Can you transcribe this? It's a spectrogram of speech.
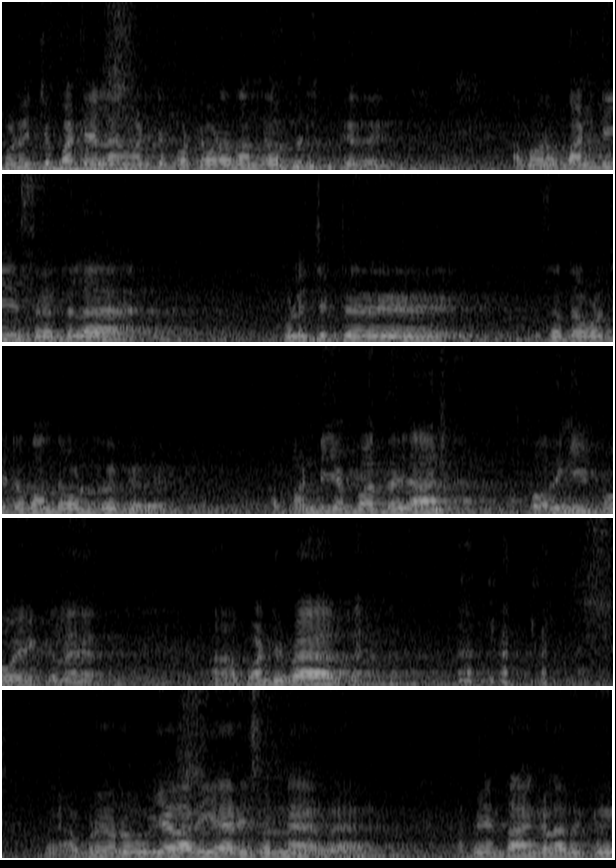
குளித்து குளிச்சு பட்டையெல்லாம் மடித்து பொட்டோட வந்த ஒன்று இருக்குது அப்போ ஒரு பண்டி சேத்துல குளிச்சுட்டு சேத்துல குளிச்சுட்டு வந்த ஒன்று இருக்குது பண்டியை பண்டிகை பார்த்து யான் ஒதுங்கி போய்க்கல. பண்டி பேர். அப்படி ஒரு உயர் அதிகாரி சொன்னார். அப்பயும் தாங்கள் அதுக்கு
